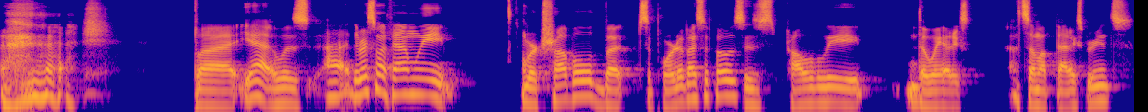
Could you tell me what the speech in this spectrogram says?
but yeah, it was uh, the rest of my family were troubled but supportive, I suppose, is probably the way I'd, ex- I'd sum up that experience.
